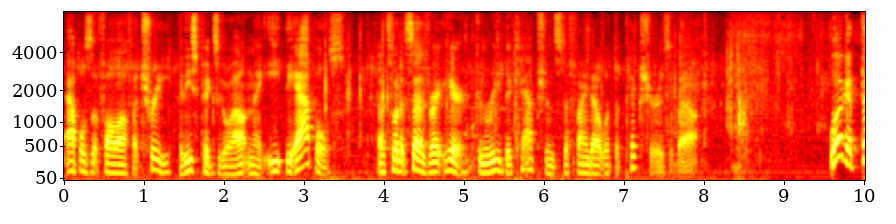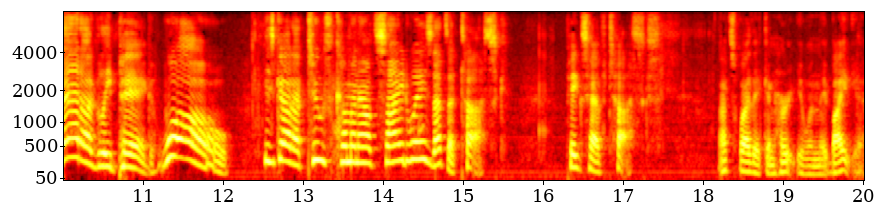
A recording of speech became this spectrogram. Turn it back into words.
Apples that fall off a tree. These pigs go out and they eat the apples. That's what it says right here. You can read the captions to find out what the picture is about. Look at that ugly pig! Whoa! He's got a tooth coming out sideways? That's a tusk. Pigs have tusks. That's why they can hurt you when they bite you.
